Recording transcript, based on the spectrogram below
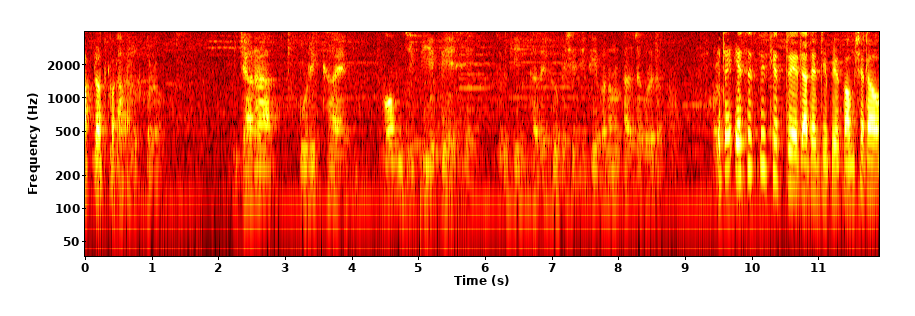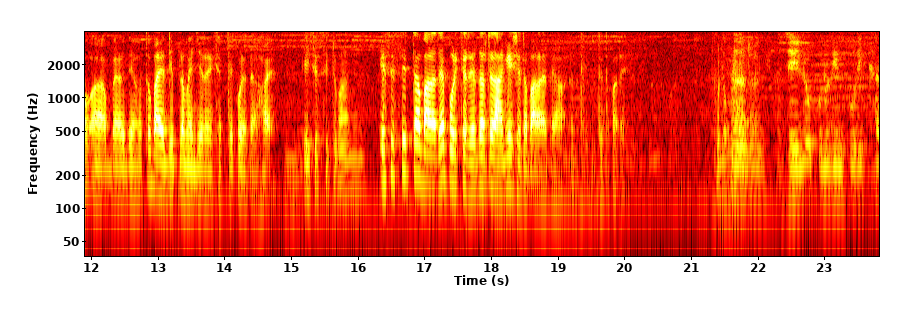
আপলোড করা। আপলোড করো। যারা পরীক্ষায় কম জিপিএ পেয়েছে তুমি কি তাদেরকেও বেশি জিপিএ বানানোর কাজটা করে দাও করো। এটা এসএসসির ক্ষেত্রে যাদের জিপিএ কম সেটাও দেওয়া হতো বা ডিপ্লোমা ইঞ্জিনিয়ারিং ক্ষেত্রে করে দেওয়া হয়। এইচএসসিটা বানানো যাবে এসএসসিটা বাড়া যায় পরীক্ষার রেজাল্টের আগেই সেটা বাড়ায় দেওয়া দিতে পারে। আগে? যেই লোক কোনোদিন পরীক্ষা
